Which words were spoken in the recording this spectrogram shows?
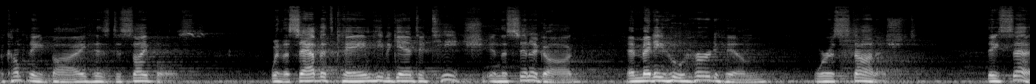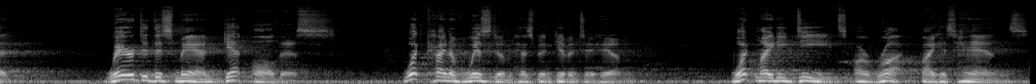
accompanied by his disciples. When the Sabbath came, he began to teach in the synagogue, and many who heard him were astonished. They said, Where did this man get all this? What kind of wisdom has been given to him? What mighty deeds are wrought by his hands?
